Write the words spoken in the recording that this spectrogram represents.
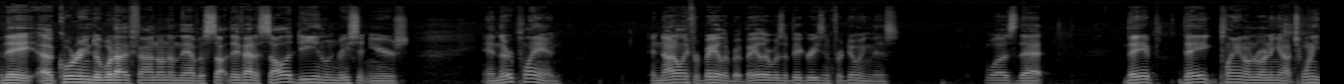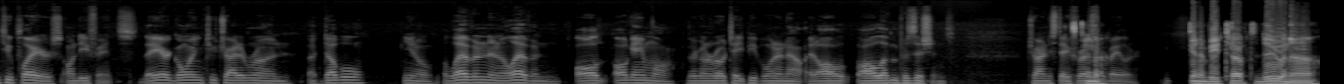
they according to what I found on them, they have a so- they've had a solid D in recent years, and their plan, and not only for Baylor, but Baylor was a big reason for doing this, was that they they plan on running out 22 players on defense. They are going to try to run a double, you know, 11 and 11 all all game long. They're going to rotate people in and out at all all 11 positions, trying to stay fresh gonna- for Baylor. Going to be tough to do in a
